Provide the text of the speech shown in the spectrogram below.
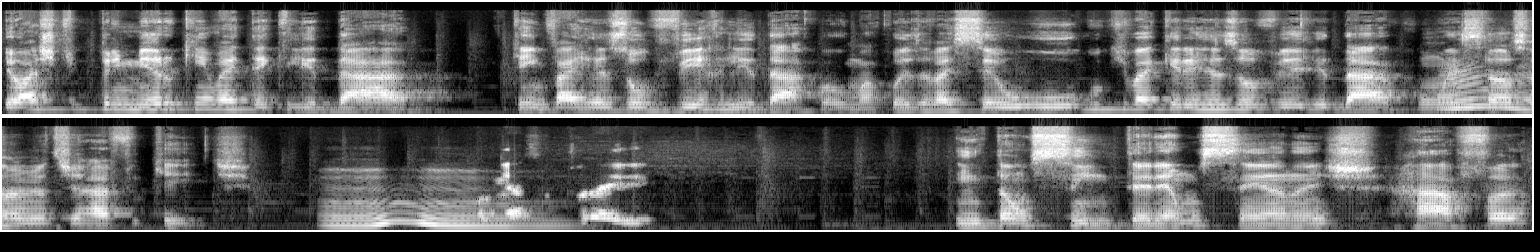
Eu acho que primeiro quem vai ter que lidar, quem vai resolver lidar com alguma coisa vai ser o Hugo que vai querer resolver lidar com hum. esse relacionamento de Rafa e Kate. Hum. Começa por aí. Então, sim, teremos cenas Rafa,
